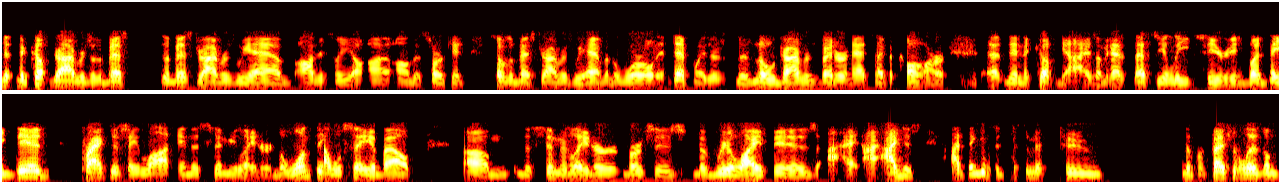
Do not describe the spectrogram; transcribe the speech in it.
the, the Cup drivers are the best the best drivers we have, obviously on, uh, on the circuit. Some of the best drivers we have in the world, and definitely there's there's no drivers better in that type of car uh, than the Cup guys. I mean that's that's the elite series, but they did practice a lot in the simulator. The one thing I will say about um, the simulator versus the real life is I, I, I just I think it's a testament to the professionalism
